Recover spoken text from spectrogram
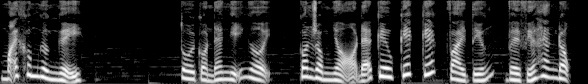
mãi không ngừng nghỉ. Tôi còn đang nghĩ ngợi, con rồng nhỏ đã kêu két két vài tiếng về phía hang động.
